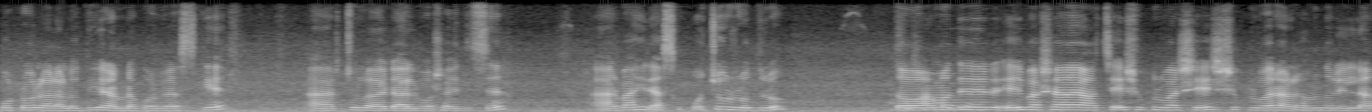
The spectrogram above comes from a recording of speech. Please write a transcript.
পটল আর আলু দিয়ে রান্না করবে আজকে। আর চুলায় ডাল বসাই দিছে। আর বাহিরে আজকে প্রচুর রৌদ্র। তো আমাদের এই বাসায় আছে এই শুক্রবার শেষ। শুক্রবার আলহামদুলিল্লাহ।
